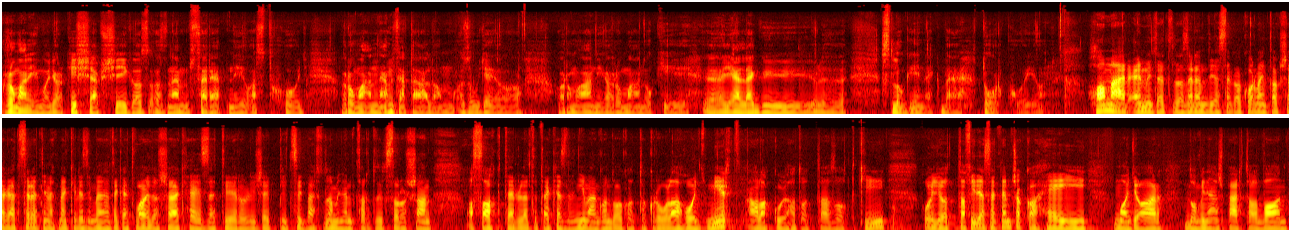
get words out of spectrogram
romániai magyar kisebbség az, az nem szeretné azt, hogy román nemzetállam az ugye a, a Románia románoki jellegű szlogénekbe torkoljon. Ha már említetted az RMDS-nek a kormánytagságát, szeretnének megkérdezni benneteket Vajdaság helyzetéről is egy picit, bár tudom, hogy nem tartozik szorosan a szakterületetekhez, de nyilván gondolkodtok róla, hogy miért alakulhatott az ott ki, hogy ott a Fidesznek nem csak a helyi magyar domináns párttal van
